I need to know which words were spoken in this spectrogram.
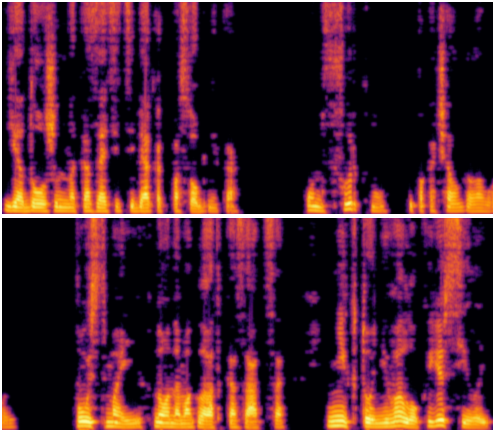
я должен наказать и тебя как пособника. Он фыркнул и покачал головой. Пусть моих, но она могла отказаться. Никто не волок ее силой.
